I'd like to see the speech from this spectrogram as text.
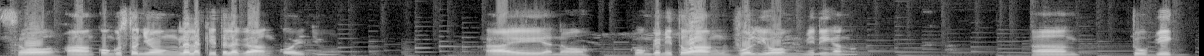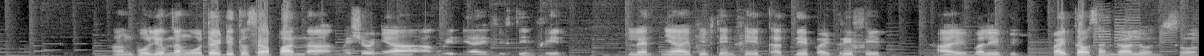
so ang kung gusto nyong lalaki talaga ang coin nyo ay ano kung ganito ang volume meaning ang ang tubig ang volume ng water dito sa pan na ang measure niya, ang width niya ay 15 feet, length niya ay 15 feet, at deep ay 3 feet, ay bali 5,000 gallons. So,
